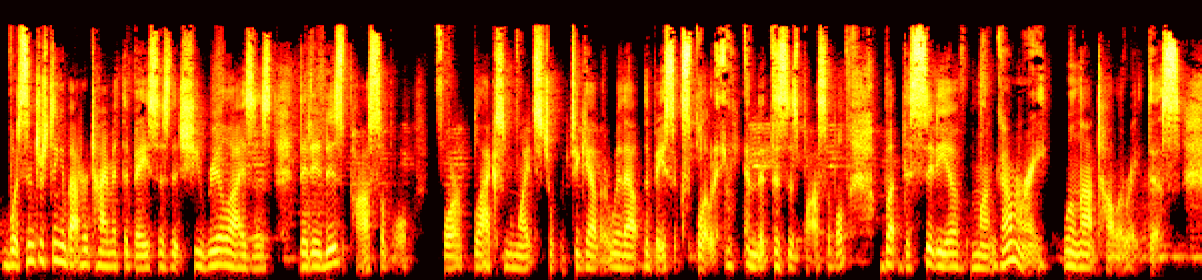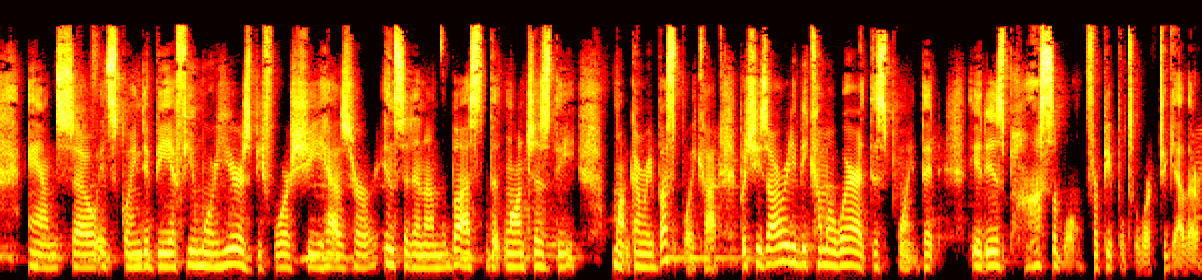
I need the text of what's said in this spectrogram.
what's interesting about her time at the base is that she realizes that it is possible for blacks and whites to work together without the base exploding and that this is possible. But the city of montgomery will not tolerate this. And so it's going to be a few more years before she has her incident on the bus that launches the montgomery bus boycott. But she's already become aware at this point that it is possible for people to work together.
